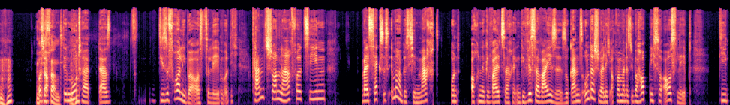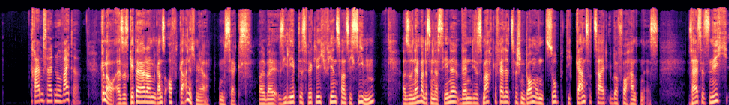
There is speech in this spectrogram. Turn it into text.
Mhm. Interessant. Und auch den Mhm. Mut hat, da diese Vorliebe auszuleben. Und ich kann es schon nachvollziehen, weil Sex ist immer ein bisschen Macht und auch eine Gewaltsache in gewisser Weise, so ganz unterschwellig, auch wenn man das überhaupt nicht so auslebt. Die treiben es halt nur weiter. Genau, also es geht da ja dann ganz oft gar nicht mehr um Sex, weil bei sie lebt es wirklich 24-7. Also so nennt man das in der Szene, wenn dieses Machtgefälle zwischen Dom und Sub die ganze Zeit über vorhanden ist. Das heißt jetzt nicht,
